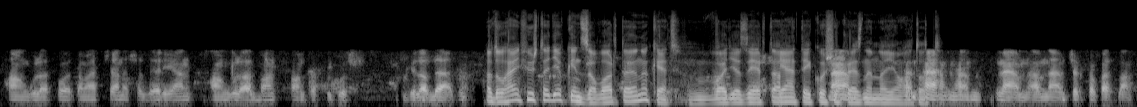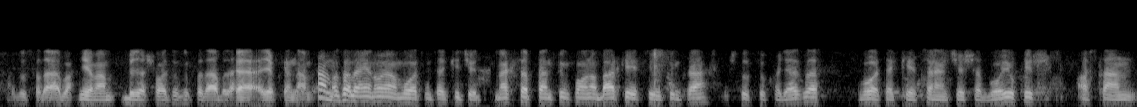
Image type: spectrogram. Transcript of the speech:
hangulat volt a meccsen, és azért ilyen hangulatban fantasztikus vízilabdázunk. A dohányfüst egyébként zavarta önöket? Vagy azért a játékosokra nem, ez nem nagyon hatott? Nem, nem, nem, nem, nem, csak szokatlan az uszodában. Nyilván büdös volt az uszodában, de egyébként nem. Nem, az elején olyan volt, mint egy kicsit megszeppentünk volna, bár készültünk rá, és tudtuk, hogy ez lesz volt egy-két szerencsésebb góljuk is, aztán,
